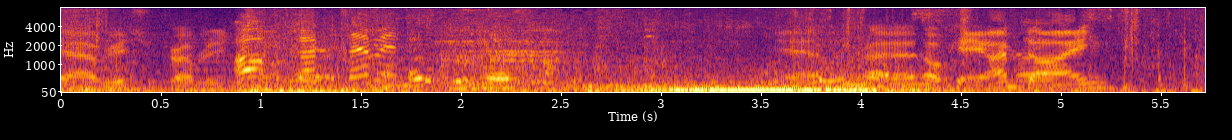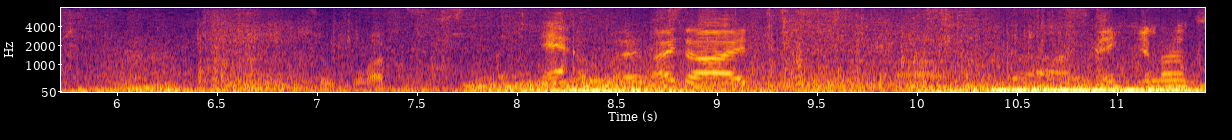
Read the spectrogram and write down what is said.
Yeah, we should probably. Oh, god damn it. Yeah. Uh, okay, I'm dying. So what? Yeah, uh, I died. They kill us?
